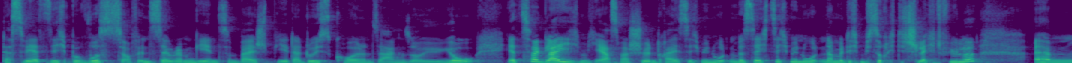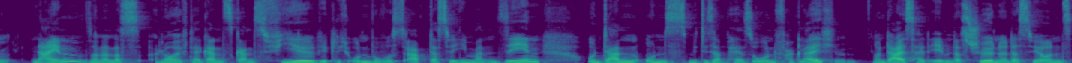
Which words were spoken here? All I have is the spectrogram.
dass wir jetzt nicht bewusst auf Instagram gehen zum Beispiel, da durchscrollen und sagen so, jo, jetzt vergleiche ich mich erstmal schön 30 Minuten bis 60 Minuten, damit ich mich so richtig schlecht fühle. Ähm, nein, sondern das läuft ja ganz, ganz viel wirklich unbewusst ab, dass wir jemanden sehen und dann uns mit dieser Person vergleichen. Und da ist halt eben das Schöne, dass wir uns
